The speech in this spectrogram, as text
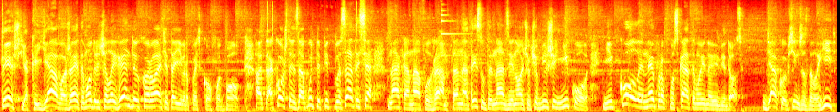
теж, як і я, вважаєте Модрича легендою Хорватії та європейського футболу. А також не забудьте підписатися на канал Фулграм та натиснути на дзвіночок, щоб більше ніколи, ніколи не пропускати мої нові відоси. Дякую всім заздалегідь,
